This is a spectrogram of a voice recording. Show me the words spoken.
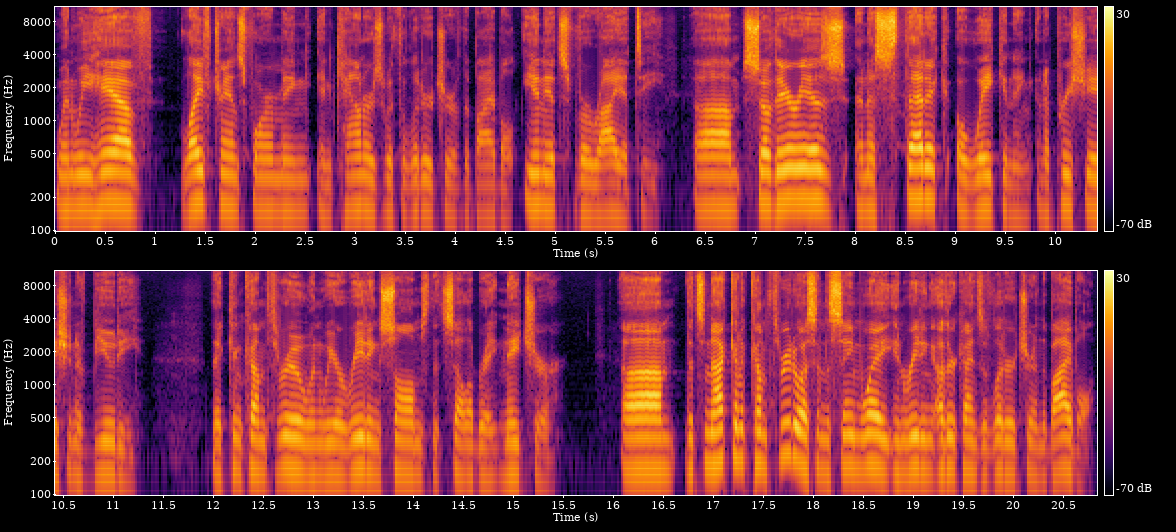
when we have life transforming encounters with the literature of the Bible in its variety. Um, so there is an aesthetic awakening, an appreciation of beauty that can come through when we are reading Psalms that celebrate nature. Um, that's not going to come through to us in the same way in reading other kinds of literature in the Bible.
